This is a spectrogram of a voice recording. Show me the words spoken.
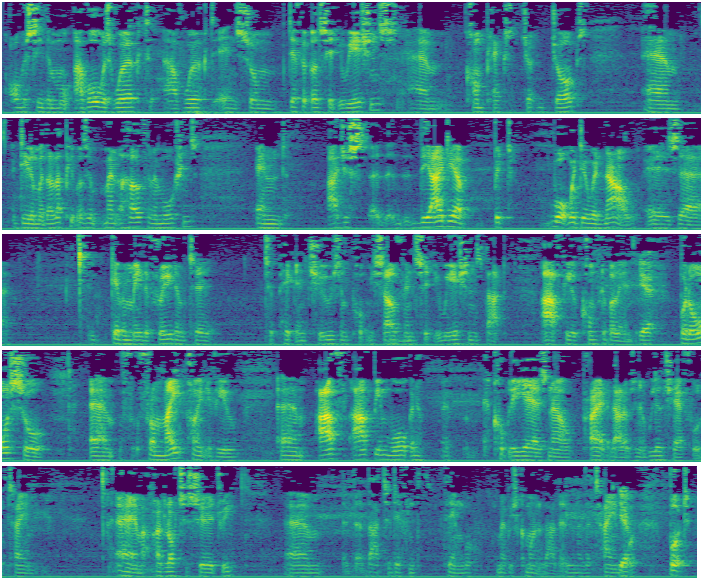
obviously the mo- I've always worked. I've worked in some difficult situations, um, complex jo- jobs, um, dealing with other people's mental health and emotions, and I just uh, the, the idea. But what we're doing now is uh, giving me the freedom to to pick and choose and put myself in situations that I feel comfortable in yeah, but also um, f- from my point of view, um, I've I've been walking a, a, a couple of years now. Prior to that, I was in a wheelchair full time. Um, I've had lots of surgery. Um, th- that's a different thing. We'll maybe come on to that at another time. Yeah. But, but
